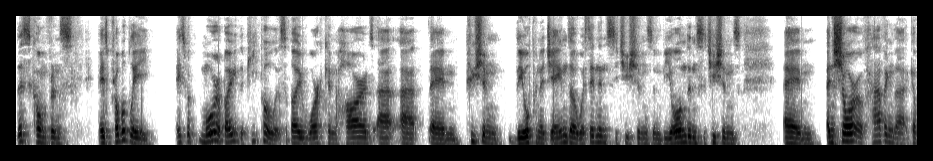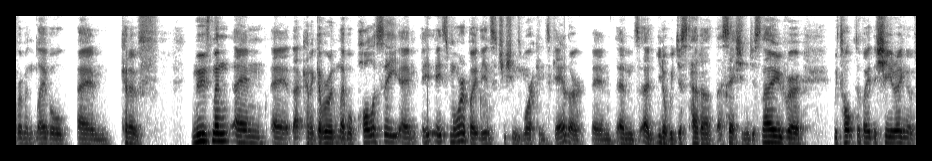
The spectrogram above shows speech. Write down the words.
this conference, is probably it's more about the people. It's about working hard at, at um, pushing the open agenda within institutions and beyond institutions. Um, and short of having that government level um, kind of movement, um, uh, that kind of government level policy, um, it, it's more about the institutions working together. Um, and, and, you know, we just had a, a session just now where we talked about the sharing of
